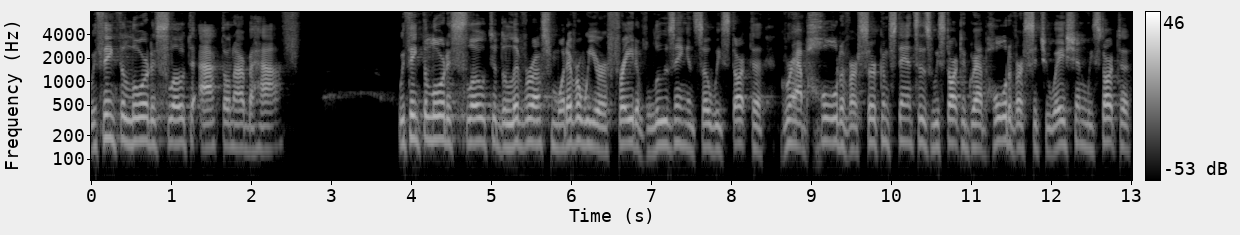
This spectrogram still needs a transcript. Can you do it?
We think the Lord is slow to act on our behalf. We think the Lord is slow to deliver us from whatever we are afraid of losing, and so we start to grab hold of our circumstances. We start to grab hold of our situation. We start to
